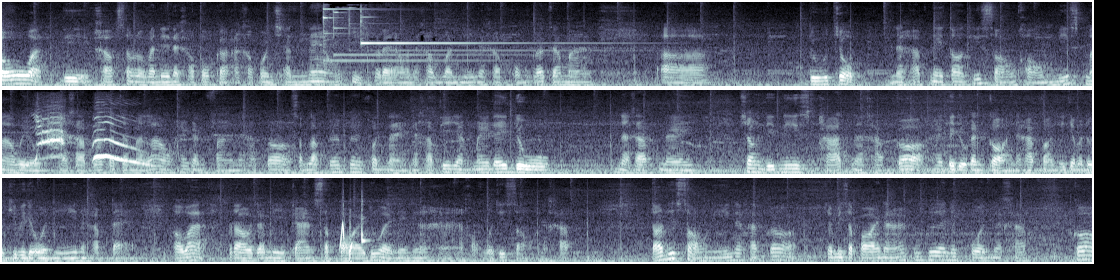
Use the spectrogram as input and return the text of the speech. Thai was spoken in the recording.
สวัสดีครับสำหรับวันนี้นะครับพบกับอัครพลชันแนลอีกแล้วนะครับ วันนี้นะครับผมก็จะมาดูจบนะครับในตอนที่ 2 ของ Miss Marvel นะครับแล้วก็จะมาเล่าให้กันฟังนะครับ ก็สำหรับเพื่อนๆคนไหนนะครับที่ยังไม่ได้ดูนะครับในช่อง Disney Plus นะครับก็ให้ไปดูกันก่อนนะครับ ก่อนที่จะมาดูคลิปวิดีโอนี้นะครับ แต่เพราะว่าเราจะมีการสปอยด้วยในเนื้อหาของบทที่ 2 นะครับ ตอนที่ 2 นี้นะครับก็จะมีสปอยนะเพื่อนๆทุกคนนะครับ ก็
